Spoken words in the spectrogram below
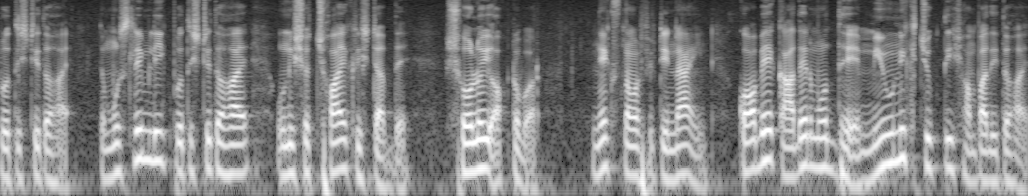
প্রতিষ্ঠিত হয়? তো মুসলিম লীগ প্রতিষ্ঠিত হয় উনিশশো ছয় খ্রিস্টাব্দে, ষোলোই October. Next number fifty nine কবে কাদের মধ্যে মিউনিক চুক্তি সম্পাদিত হয়?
